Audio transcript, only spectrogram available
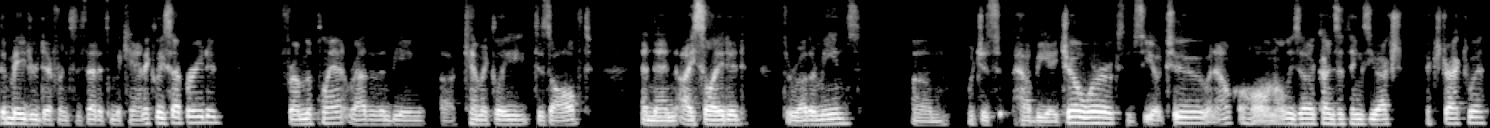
the major difference is that it's mechanically separated from the plant rather than being uh, chemically dissolved and then isolated through other means, um, which is how BHO works and CO2 and alcohol and all these other kinds of things you ex- extract with.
